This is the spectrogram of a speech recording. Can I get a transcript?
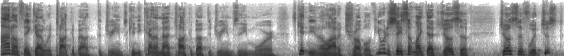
I don't think I would talk about the dreams. Can you kind of not talk about the dreams anymore? It's getting you in a lot of trouble. If you were to say something like that to Joseph, Joseph would just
